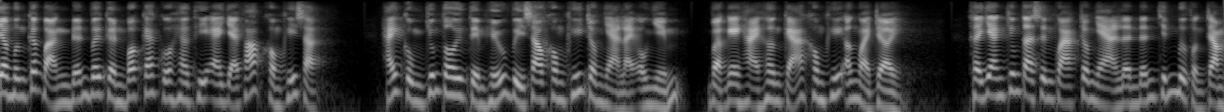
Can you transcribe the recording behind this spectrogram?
Chào mừng các bạn đến với kênh podcast của Healthy Air giải pháp không khí sạch. Hãy cùng chúng tôi tìm hiểu vì sao không khí trong nhà lại ô nhiễm và gây hại hơn cả không khí ở ngoài trời. Thời gian chúng ta sinh hoạt trong nhà lên đến 90%.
